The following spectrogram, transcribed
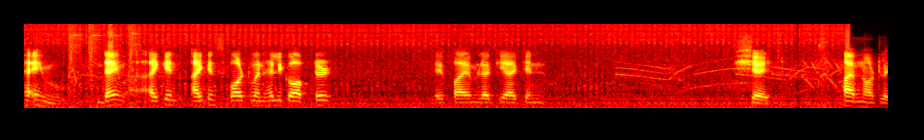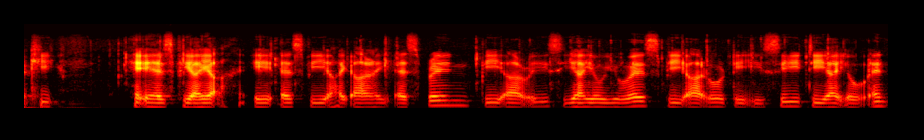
Damn, damn! I can I can spot one helicopter. If I am lucky, I can. Shit, I'm not lucky. A S P I A S P I R I S Prin P R E C I O U S P R O T E C T I O N.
